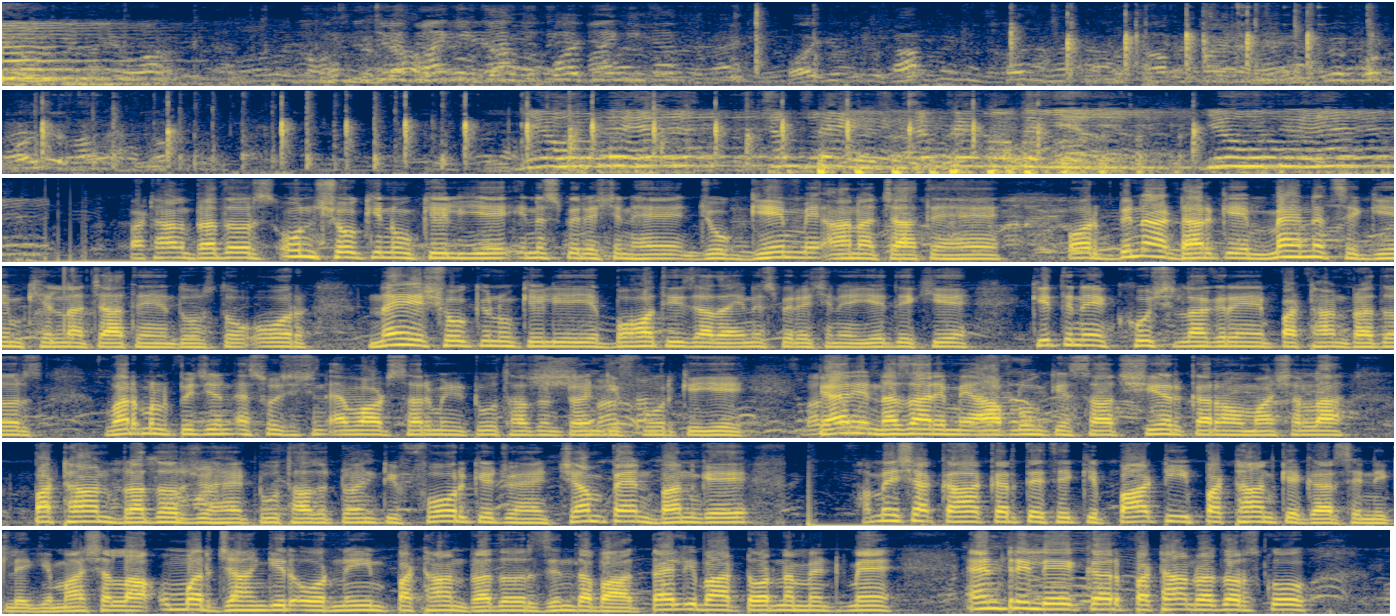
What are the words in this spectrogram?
یہ ہوتے ہیں چمپے چمپے ہوتے ہیں یہ ہوتے ہیں پٹھان برادرز ان شوقینوں کے لیے انسپریشن ہے جو گیم میں آنا چاہتے ہیں اور بنا ڈر کے محنت سے گیم کھیلنا چاہتے ہیں دوستو، اور نئے شوقینوں کے لیے یہ بہت ہی زیادہ انسپریشن ہے۔ یہ دیکھیے کتنے خوش لگ رہے ہیں پٹھان برادرز ورمل پیجن ایسوسیشن ایوارڈ سرمنی 2024 کے یہ پیارے نظارے میں آپ لوگوں کے ساتھ شیئر کر رہا ہوں۔ ماشاءاللہ، پٹھان بردر جو ہیں 2024 کے جو ہیں چمپین بن گئے۔ ہمیشہ کہا کرتے تھے کہ پارٹی پٹھان کے گھر سے نکلے گی۔ ماشاءاللہ، عمر جہانگیر اور نعیم پٹھان بردر زندہ باد۔ پہلی بار ٹورنامنٹ میں انٹری لے کر پٹھان بردرز کو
